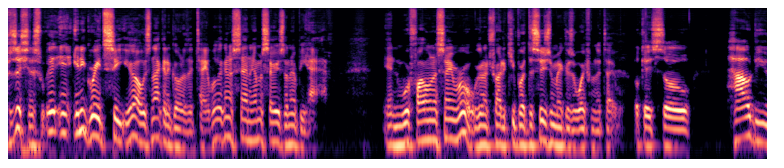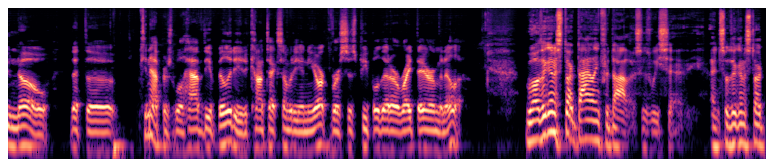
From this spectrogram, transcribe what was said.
position. It's- a- Any great CEO is not going to go to the table. They're going to send emissaries on their behalf. And we're following the same rule. We're going to try to keep our decision makers away from the table. Okay, so how do you know that the kidnappers will have the ability to contact somebody in New York versus people that are right there in Manila? Well, they're going to start dialing for dollars, as we say. And so they're going to start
